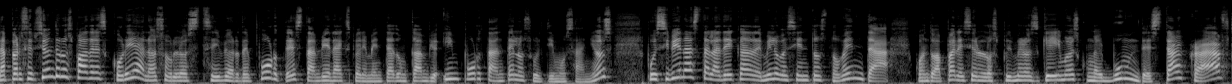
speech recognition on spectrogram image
La percepción de los padres coreanos sobre los ciberdeportes también ha experimentado un cambio importante en los últimos años, pues si bien hasta la década de 1990, cuando aparecieron los primeros gamers con el boom de StarCraft,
